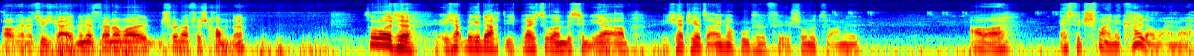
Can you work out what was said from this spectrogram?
Aber wäre natürlich geil, wenn jetzt da nochmal ein schöner Fisch kommt, ne? So Leute, ich habe mir gedacht, ich breche sogar ein bisschen eher ab. Ich hätte jetzt eigentlich noch gute Stunde zu angeln. Aber es wird schweinekalt auf einmal.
